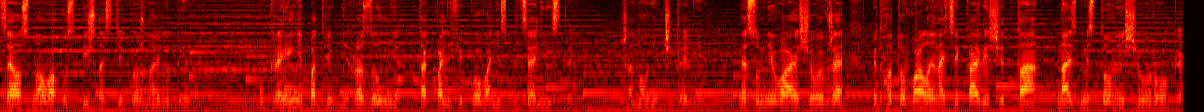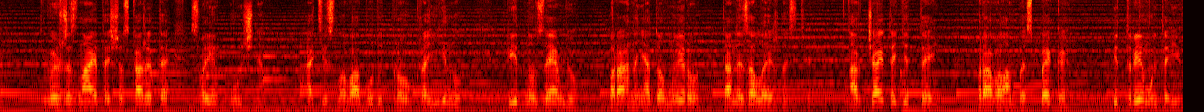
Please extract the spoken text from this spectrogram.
це основа успішності кожної людини. Україні потрібні розумні та кваліфіковані спеціалісти, шановні вчителі. Не сумніваюся, що ви вже підготували найцікавіші та найзмістовніші уроки. Ви вже знаєте, що скажете своїм учням, а ці слова будуть про Україну, рідну землю, прагнення до миру та незалежності. Навчайте дітей правилам безпеки, підтримуйте їх,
